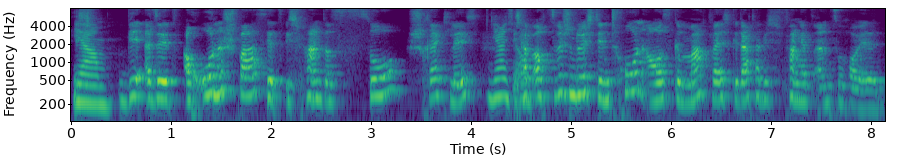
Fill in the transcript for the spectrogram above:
ja, Wir, also jetzt auch ohne Spaß jetzt, ich fand das so schrecklich. Ja, ich ich habe auch zwischendurch den Ton ausgemacht, weil ich gedacht habe, ich fange jetzt an zu heulen.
